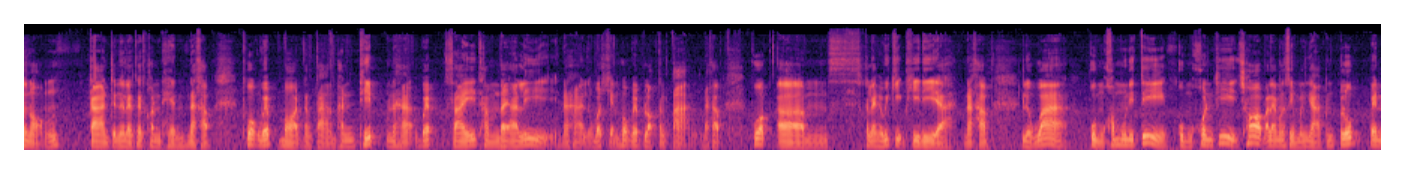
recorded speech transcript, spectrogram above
สนอง การ generated content นะครับ พวกเว็บบอร์ดต่างๆ พันทิปนะฮะ เว็บไซต์ทำไดอารี่นะฮะ หรือว่าเขียนพวกเว็บบล็อกต่างๆ นะครับ พวกเอ่ออะไรกันวิกิพีเดียนะครับ หรือว่ากลุ่ม community กลุ่มคนที่ชอบอะไรบางสิ่งบางอย่าง เป็นกลุ่มเป็น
